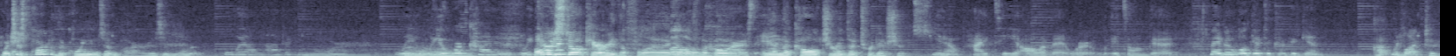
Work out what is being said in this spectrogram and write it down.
which is part of the Queen's Empire, is it not? Well, not anymore. We, we were Oh. kind of, we But we of, still carry the flag Well, a of little course, bit, and, and- the culture and the traditions. you know, high tea, all of it. We're, it's all good. Maybe we'll get to cook again. I would like to.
